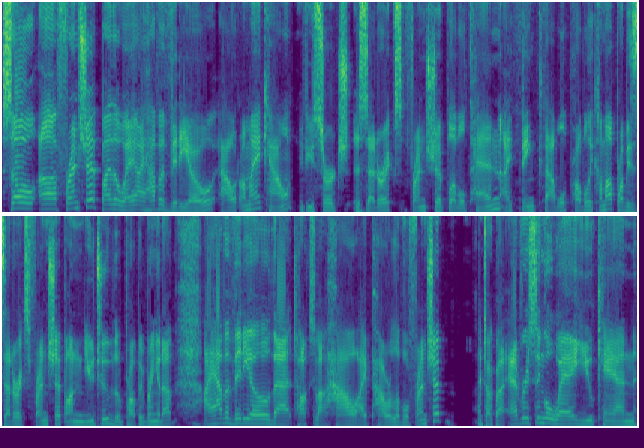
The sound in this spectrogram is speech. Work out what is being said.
So, uh, friendship, by the way, I have a video out on my account. If you search Zederyx friendship level 10, I think that will probably come up. Probably Zederyx friendship on YouTube. They'll probably bring it up. I have a video that talks about how I power level friendship. I talk about every single way you can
